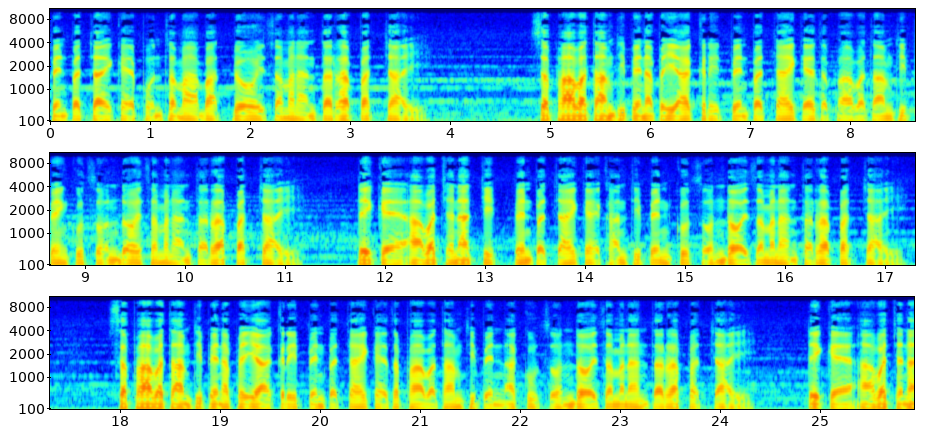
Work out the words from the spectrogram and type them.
เป็นปัจจัยแก่ผลสมาบัติโดยสมนันตรปัจจัย สภาวธรรมที่เป็นอัพยากฤิเป็นปัจจัยแก่สภาวธรรมที่เป็นกุศลโดยสมนันตรปัจจัย ได้แก่อาวัชนะจิตเป็นปัจจัยแก่ขันธ์ที่เป็นกุศลโดยสมนันตรปัจจัย สภาวธรรมที่เป็นอัพยากฤิเป็นปัจจัยแก่สภาวธรรมที่เป็นอกุศลโดยสมนันตรปัจจัย ได้แก่อาวัชนะ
